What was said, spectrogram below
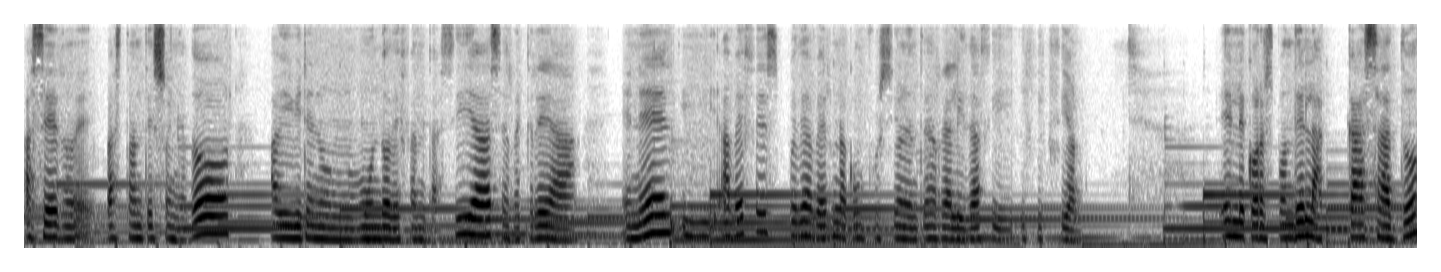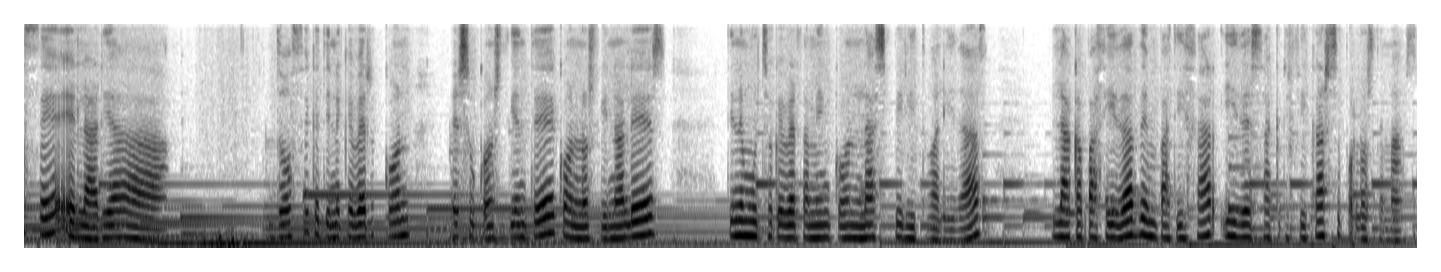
a ser eh, bastante soñador, a vivir en un mundo de fantasía, se recrea en él y a veces puede haber una confusión entre realidad y, ficción. Él le corresponde la casa 12, el área 12 que tiene que ver con el subconsciente, con los finales, tiene mucho que ver también con la espiritualidad, la capacidad de empatizar y de sacrificarse por los demás.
